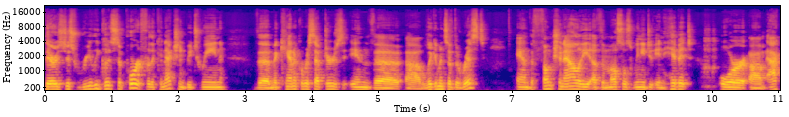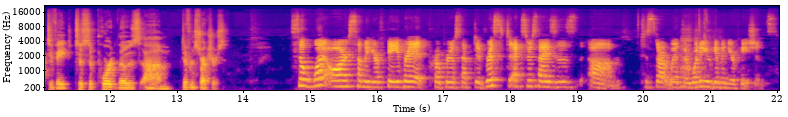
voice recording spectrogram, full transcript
there's just really good support for the connection between the mechanical receptors in the uh, ligaments of the wrist and the functionality of the muscles we need to inhibit or um, activate to support those um, different structures. So, what are some of your favorite proprioceptive wrist exercises um, to start with, or what are you giving your patients?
